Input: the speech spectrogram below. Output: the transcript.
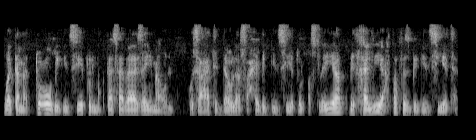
وتمتعه بجنسيته المكتسبة زي ما قلنا وساعات الدولة صاحبة جنسيته الأصلية بتخليه يحتفظ بجنسيتها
